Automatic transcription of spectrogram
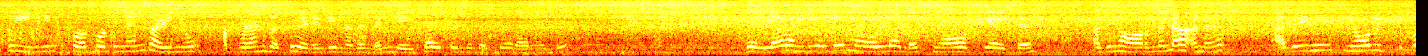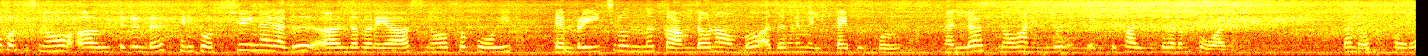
ഇപ്പോൾ ഈവനിങ് ഫോർ ഫോർട്ടി നയൻ കഴിഞ്ഞു. അപ്പോഴാണ് ബസ് വരേണ്ടിയിരുന്നത്. എന്തായാലും ലേറ്റ് ആയിട്ടുണ്ട് ബസ് വരാനായിട്ട്. ഇപ്പോൾ എല്ലാ വണ്ടികളുടെയും മുകളിലുണ്ടോ സ്നോ ഒക്കെ ആയിട്ട്. അത് നോർമലാണ് അത് ഇനി സ്നോ വിട്ട് ഇപ്പോൾ കുറച്ച് സ്നോ വിട്ടിട്ടുണ്ട്. ഇനി കുറച്ച് കഴിഞ്ഞാൽ അത് എന്താ പറയുക സ്നോ ഒക്കെ പോയി ടെമ്പറേച്ചർ ഒന്ന് കാം ഡൗൺ ആകുമ്പോൾ അതങ്ങനെ മെൽറ്റായി പോയിക്കോളും. നല്ല സ്നോ ആണെങ്കിൽ എടുത്ത് കളഞ്ഞിട്ട് വേണം പോകാൻ കണ്ടോ? ഓരോ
